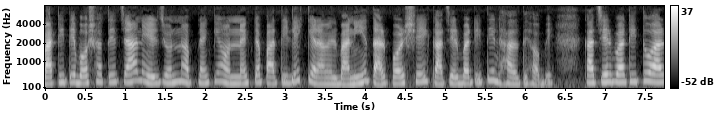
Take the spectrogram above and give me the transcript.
বাটিতে বসাতে চান, এর জন্য আপনাকে অন্য একটা পাতিলে ক্যারামেল বানিয়ে তারপর সেই কাচের বাটিতে ঢালতে হবে। কাচের বাটি তো আর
